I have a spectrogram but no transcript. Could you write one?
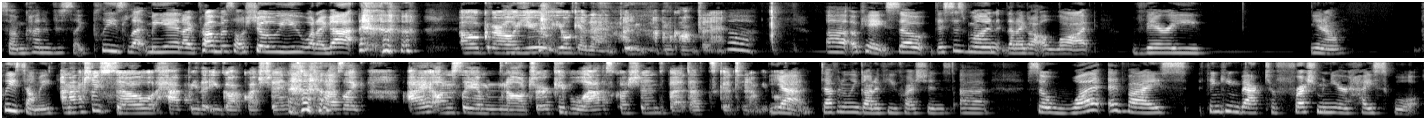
so I'm kind of just like, please let me in. I promise I'll show you what I got. oh, girl, you you'll get in. I'm I'm confident. Uh, okay, so this is one that I got a lot. Very, you know, Please tell me. I'm actually so happy that you got questions because I was like, I honestly am not sure people will ask questions, but that's good to know people. Yeah, definitely got a few questions. Uh, so, what advice, thinking back to freshman year high school,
